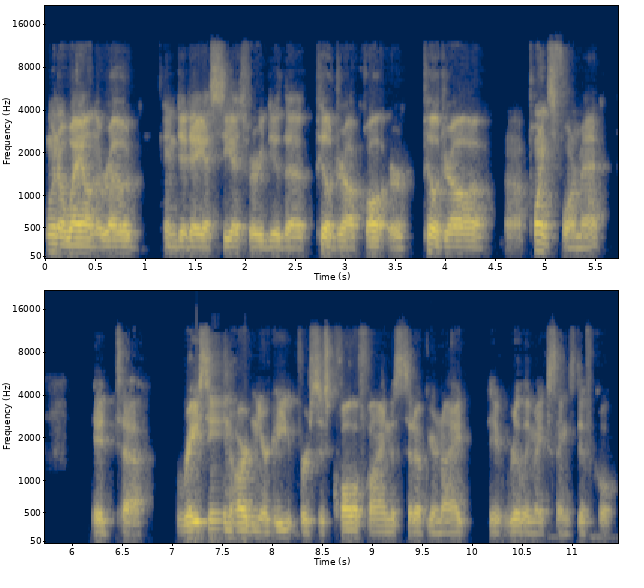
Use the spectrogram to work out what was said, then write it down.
went away on the road and did ASCS where we do the pill draw qual or pill draw uh, points format, it uh, racing hard in your heat versus qualifying to set up your night. It really makes things difficult.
